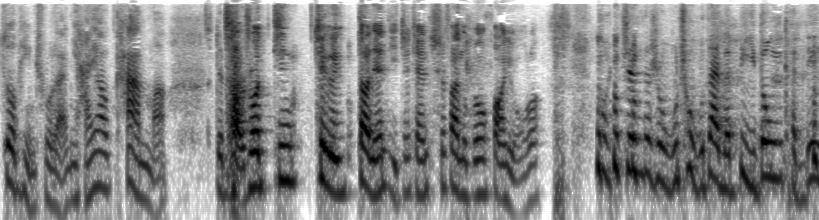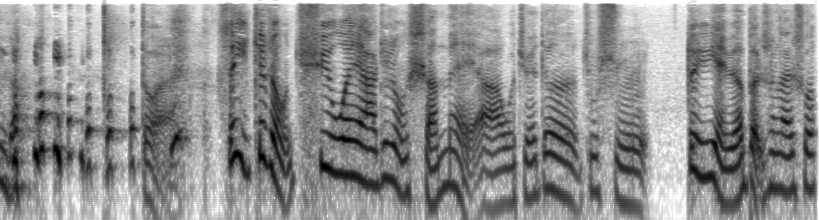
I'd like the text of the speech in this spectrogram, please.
作品出来？你还要看吗？对吧？早说今这个到年底之前吃饭都不用放油了。我真的是无处不在的壁咚，肯定的。对，所以这种趣味啊，这种审美啊，我觉得就是。对于演员本身来说，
